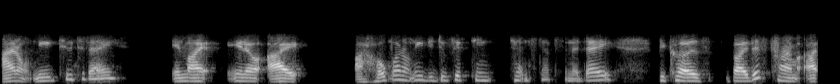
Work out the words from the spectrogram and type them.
I don't need to today. In my, you know, I I hope I don't need to do 15, 10 steps in a day because by this time, I,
